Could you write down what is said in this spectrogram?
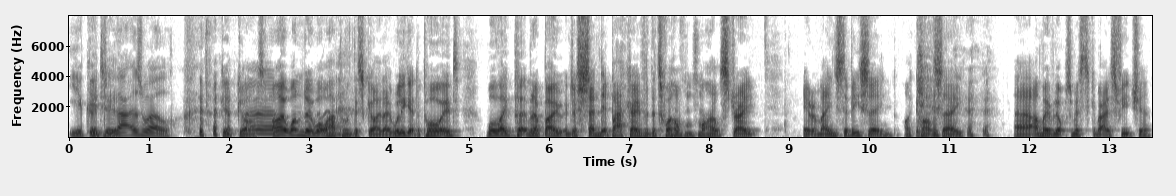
You could do that as well. Good God. I wonder what will happen with this guy, though. Will he get deported? Will they put him in a boat and just send it back over the 12 mile strait? It remains to be seen. I can't say uh, I'm overly optimistic about his future.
